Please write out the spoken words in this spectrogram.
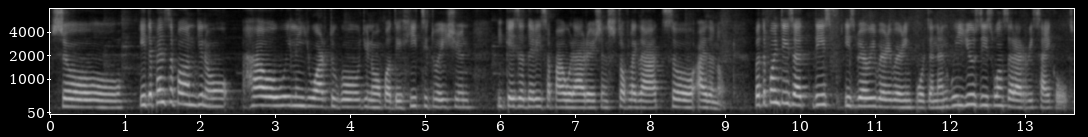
So it depends upon you know how willing you are to go you know about the heat situation in case that there is a power outage and stuff like that. So i don't know. But the point is that this is very very very important and we use these ones that are recycled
